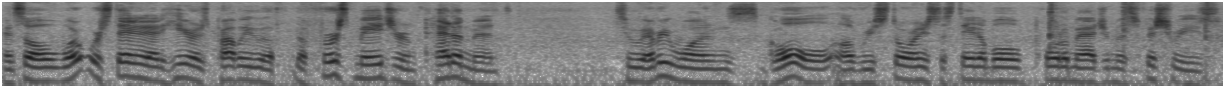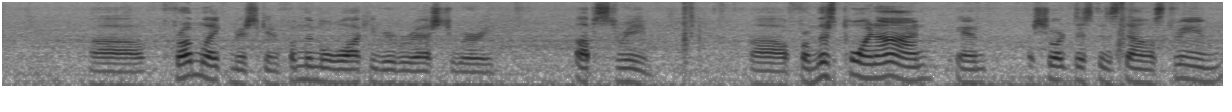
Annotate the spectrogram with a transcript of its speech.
And so what we're standing at here is probably the, the first major impediment to everyone's goal of restoring sustainable potamodromous fisheries uh, from Lake Michigan, from the Milwaukee River estuary upstream. Uh, from this point on, and a short distance downstream,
